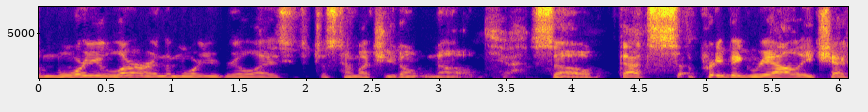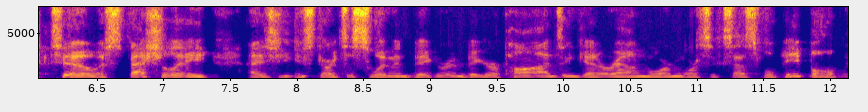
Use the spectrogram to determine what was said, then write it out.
the more you learn, the more you realize just how much you don't know. Yeah. So that's a pretty big reality check too, especially as you start to swim in bigger and bigger ponds and get around more and more successful people.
